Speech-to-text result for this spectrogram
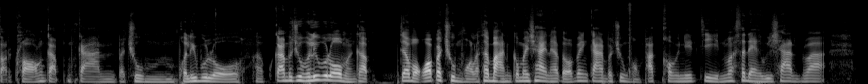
สอดคล้องกับการประชุมโพลิบูโรครับการประชุมโพลิบูโรเหมือนกับจะบอกว่าประชุมของรัฐบาลก็ไม่ใช่นะครับแต่ว่าเป็นการประชุมของพรรคคอมมิวนิสต์จีนว่าแสดงวิชั่นว่าใ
